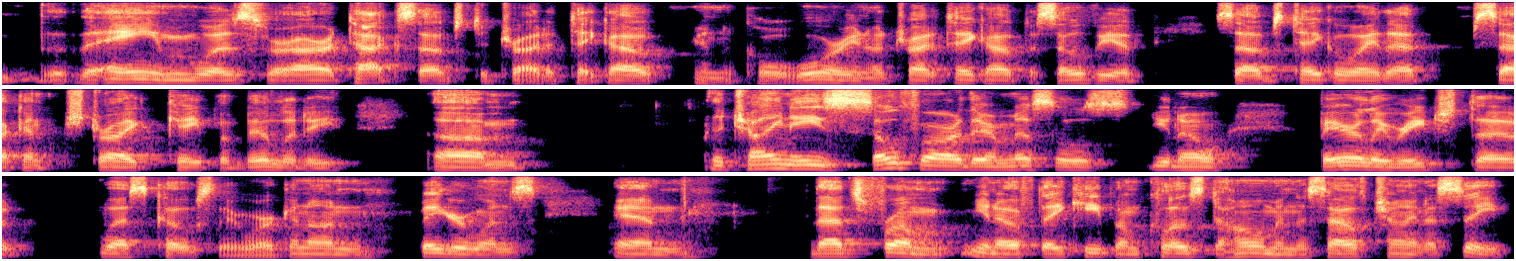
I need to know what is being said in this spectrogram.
the, the aim was for our attack subs to try to take out in the Cold War, you know, try to take out the Soviet subs, take away that second strike capability. Um, the Chinese, so far, their missiles, you know, barely reached the west coast. They're working on bigger ones, and that's from, you know, if they keep them close to home in the South China Sea.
